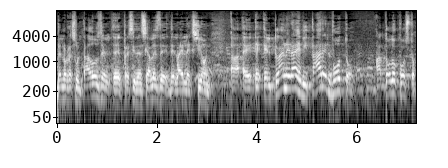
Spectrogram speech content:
de los resultados eh, presidenciales de, la elección. Ah, eh, eh, el plan era evitar el voto a todo costo.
